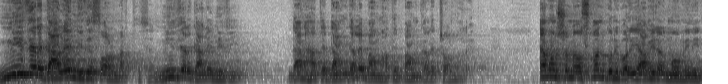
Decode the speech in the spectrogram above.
নিজের গালে নিজে চড় মারতেছেন, নিজের গালে নিজেই। ডান হাতে ডান গালে, বাম হাতে বাম গালে চড় মারে। এমন সময় ওসমান গনি বলে "ইয়া আমির আল মমিনিন,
